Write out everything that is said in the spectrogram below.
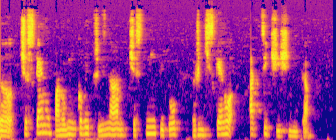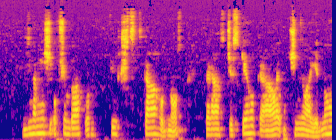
byl českému panovníkovi přiznán čestný titul říšského arcičíšníka. Významnější ovšem byla kurfiřtská hodnost, která z českého krále učinila jednoho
